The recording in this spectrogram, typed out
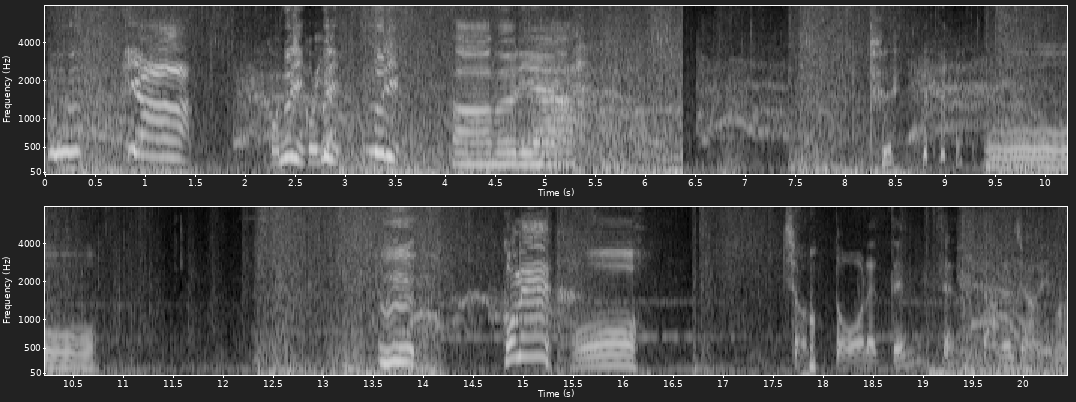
と。ういやー！無理無理無理。あー無理あおーおーおーおーおー。うごめん。おおちょっと俺全然ダメじゃん今の。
